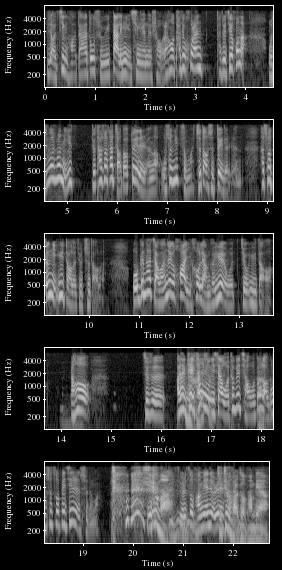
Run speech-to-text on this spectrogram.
比较近哈，大家都属于大龄女青年的时候，然后他就忽然他就结婚了，我就问说你，就他说他找到对的人了，我说你怎么知道是对的人？他说等你遇到了就知道了。我跟他讲完这个话以后两个月我就遇到，然后。就是，而且可以透露一下，我特别巧，我跟我老公是坐飞机认识的嘛。是吗？就是坐旁边就认识。就正好坐旁边啊。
